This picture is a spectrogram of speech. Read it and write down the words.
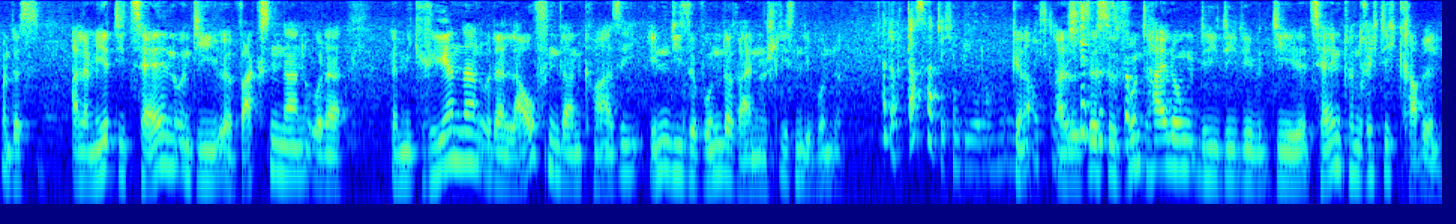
Und das alarmiert die Zellen und die äh, wachsen dann oder äh, migrieren dann oder laufen dann quasi in diese Wunde rein und schließen die Wunde. Ja, doch, das hatte ich im Biologie. Genau, also es ist Wundheilung, die, die, die, die Zellen können richtig krabbeln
